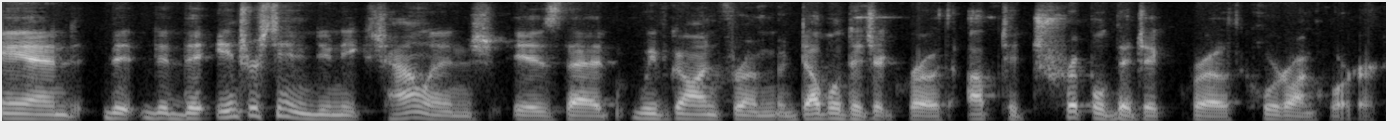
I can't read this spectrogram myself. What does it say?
And the, the, the, interesting and unique challenge is that we've gone from double digit growth up to triple digit growth quarter on quarter,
